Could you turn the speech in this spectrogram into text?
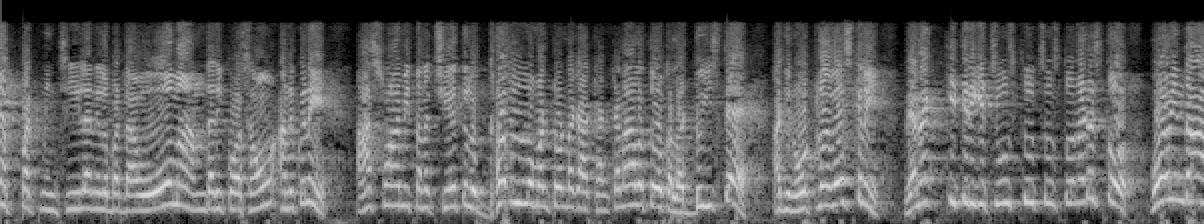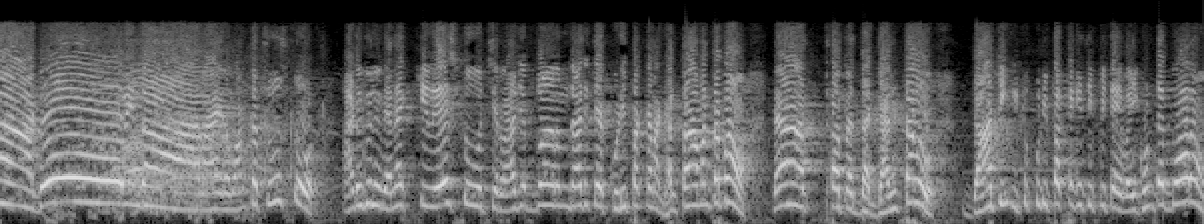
ఎప్పటి నుంచి ఇలా నిలబడ్డావో మా అందరి కోసం అనుకుని ఆ స్వామి తన చేతులు గల్లుమంటుండగా కంకణాలతో ఒక లడ్డు ఇస్తే అది నోట్లో వేసుకుని వెనక్కి తిరిగి చూస్తూ చూస్తూ నడుస్తూ గోవిందా గోవిందా ఆయన వంక చూస్తూ అడుగులు వెనక్కి వేస్తూ వచ్చి రాజద్వారం దాటితే కుడి పక్కన ఘంటా మంటపం పెద్ద పెద్ద గంటలు దాటి ఇటు కుడి పక్కకి తిప్పితే వైకుంఠ ద్వారం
